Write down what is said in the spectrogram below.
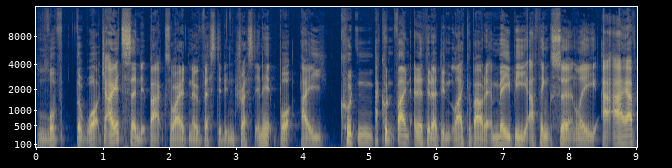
loved the watch. I had to send it back, so I had no vested interest in it, but I couldn't I couldn't find anything I didn't like about it. And maybe I think certainly I, I have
